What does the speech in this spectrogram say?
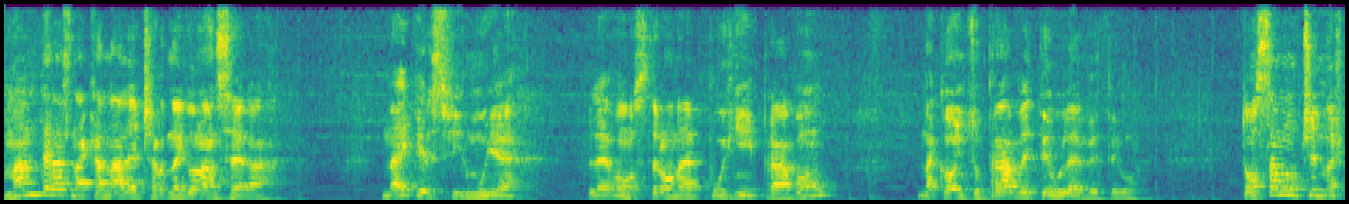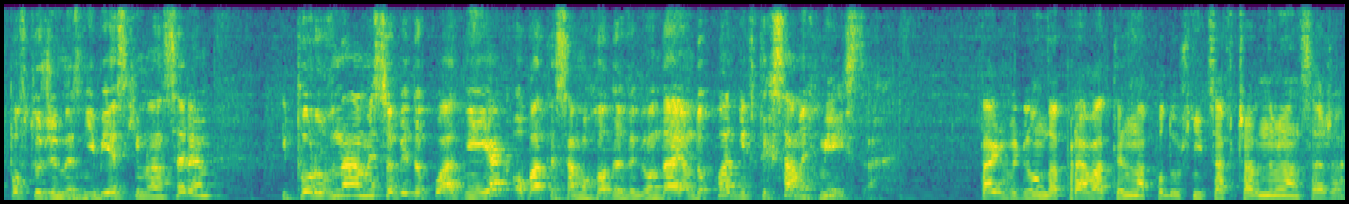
Mam teraz na kanale czarnego Lancera. Najpierw sfilmuję lewą stronę, później prawą, na końcu prawy tył, lewy tył. Tą samą czynność powtórzymy z niebieskim Lancerem i porównamy sobie dokładnie jak oba te samochody wyglądają dokładnie w tych samych miejscach. Tak wygląda prawa tylna podusznica w czarnym lancerze.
